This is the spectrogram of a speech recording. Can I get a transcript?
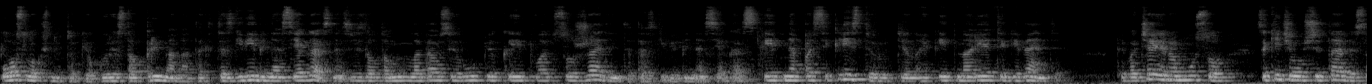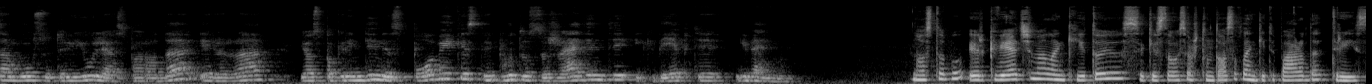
posloksniu tokiu, kuris tau primena tas gyvybinės jėgas, nes vis dėlto mums labiausiai rūpi, kaip vat, sužadinti tas gyvybinės jėgas, kaip nepasiklysti rutinoje, kaip norėti gyventi. Tai va čia yra mūsų Sakyčiau, šita visa mūsų trijulės paroda ir yra jos pagrindinis poveikis, tai būtų sužadinti, įkvėpti gyvenimui. Nuostabu ir kviečiame lankytojus iki sausio 8 aplankyti parodą 3.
